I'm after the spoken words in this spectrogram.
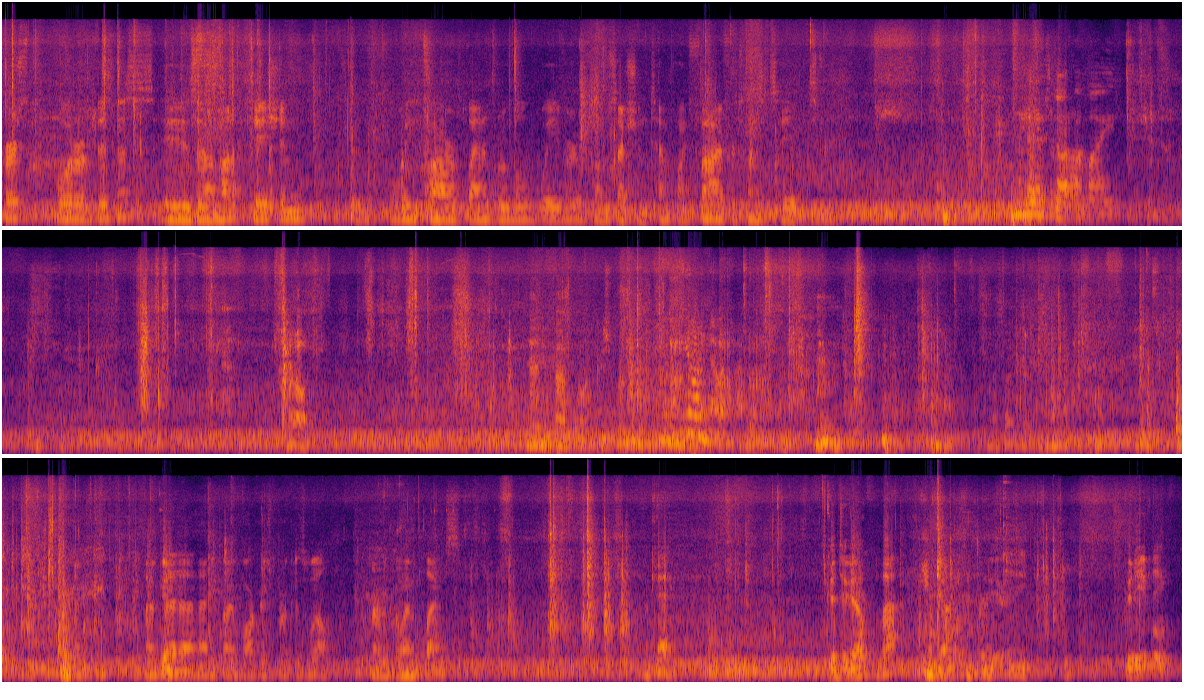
First order of business is a modification to the 40R plan approval waiver from section 10.5 for 26 Haven Street. That is not on my agenda. Really? 95 Walker's Brook. I have a feeling that would happen. I thought that- I've got uh, 95 Walker's Brook as well, cervical implants. Okay, Good to go? for that, Good evening.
